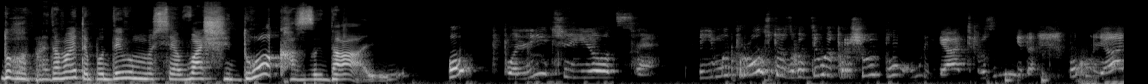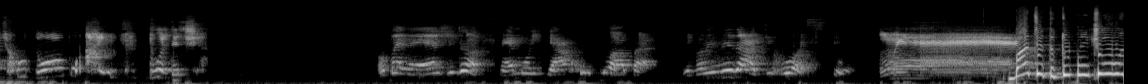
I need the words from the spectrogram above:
Добре, давайте подивимося ваші докази далі. О, Поліції оце. І ми просто захотіли прийшли погулять, розумієте? Погулять худобу. Ай, боляче. Обережно, це моя худоба. І вони не раді гостю. Бачите, тут нічого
